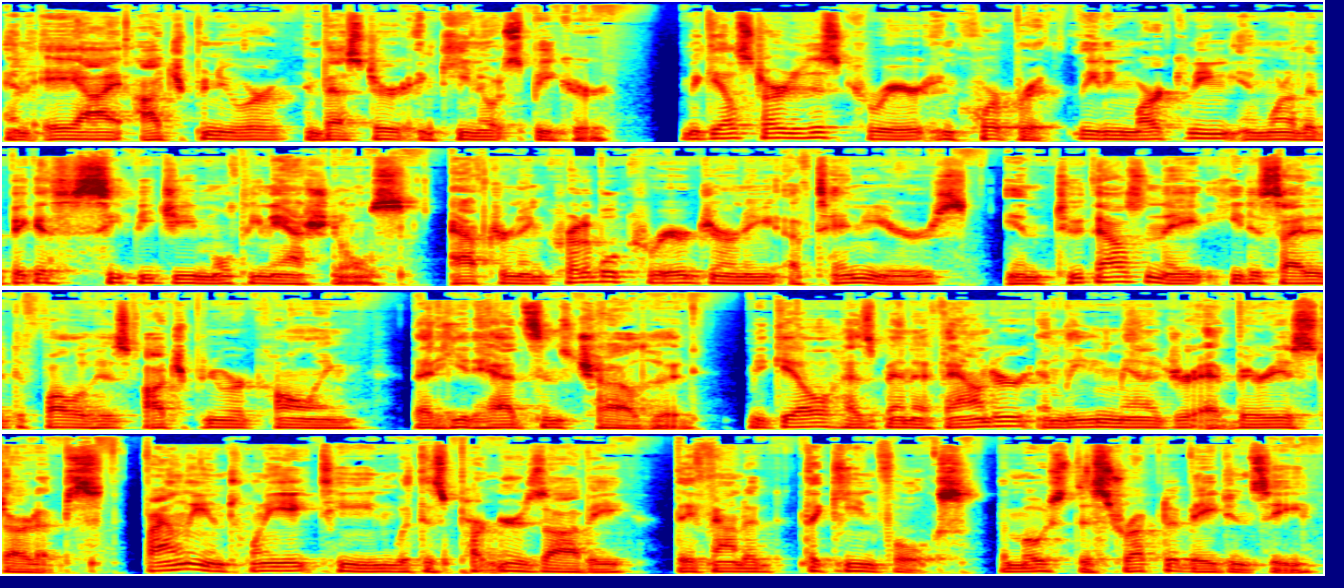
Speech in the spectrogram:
and AI entrepreneur, investor, and keynote speaker. Miguel started his career in corporate, leading marketing in one of the biggest CPG multinationals. After an incredible career journey of 10 years, in 2008, he decided to follow his entrepreneur calling that he'd had since childhood. Miguel has been a founder and leading manager at various startups. Finally, in 2018, with his partner Zavi, they founded The Keenfolks, the most disruptive agency.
